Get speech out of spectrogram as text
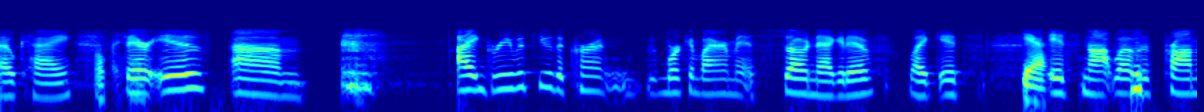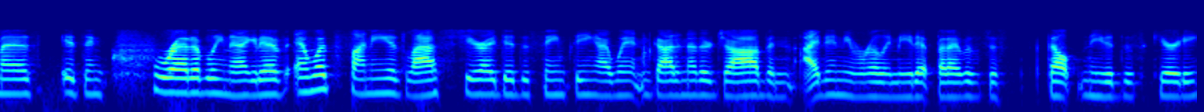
Okay. Okay. There is um I agree with you the current work environment is so negative. Like it's Yes. it's not what was promised. It's incredibly negative. And what's funny is last year I did the same thing. I went and got another job and I didn't even really need it, but I was just felt needed the security.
